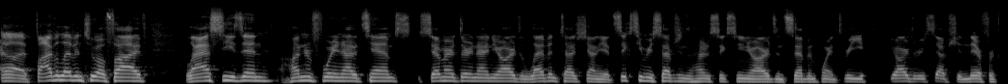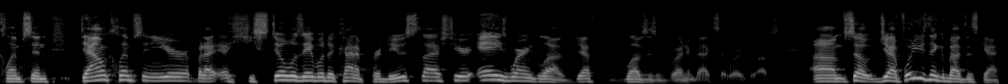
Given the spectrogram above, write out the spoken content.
Uh, 5'11, 205. Last season, 149 attempts, 739 yards, 11 touchdowns. He had 16 receptions, 116 yards, and 7.3 yards of reception there for Clemson. Down Clemson year, but I, he still was able to kind of produce last year, and he's wearing gloves. Jeff loves his running backs that wear gloves. Um, so, Jeff, what do you think about this guy?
